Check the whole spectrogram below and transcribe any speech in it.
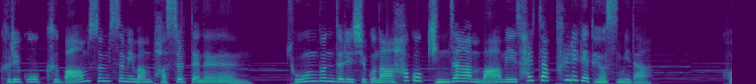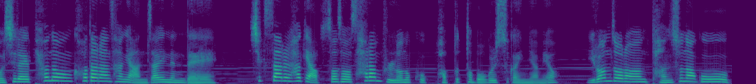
그리고 그 마음 씀씀이만 봤을 때는 좋은 분들이시구나 하고 긴장한 마음이 살짝 풀리게 되었습니다. 거실에 펴놓은 커다란 상에 앉아있는데 식사를 하기 앞서서 사람 불러놓고 밥부터 먹을 수가 있냐며 이런저런 단순하고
